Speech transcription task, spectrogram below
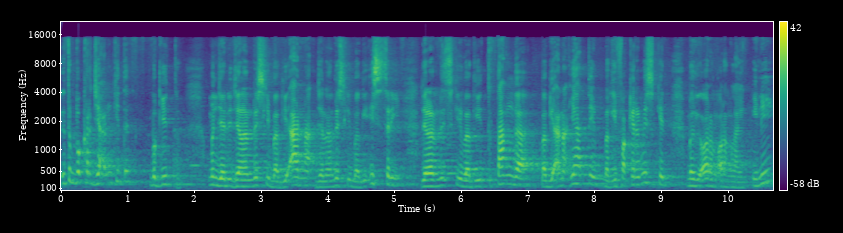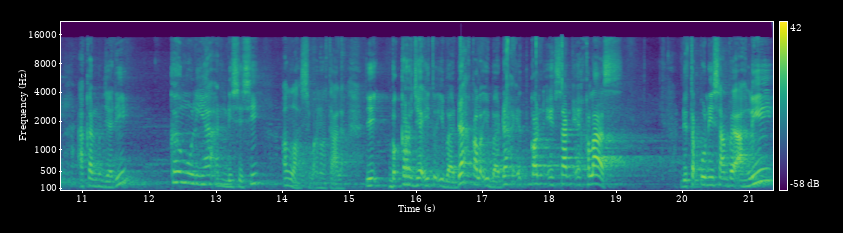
Itu pekerjaan kita begitu. Menjadi jalan rizki bagi anak, jalan rizki bagi istri, jalan rizki bagi tetangga, bagi anak yatim, bagi fakir miskin, bagi orang-orang lain. Ini akan menjadi kemuliaan di sisi Allah Subhanahu wa taala. Jadi bekerja itu ibadah, kalau ibadah itkon ihsan ikhlas. Ditekuni sampai ahli,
